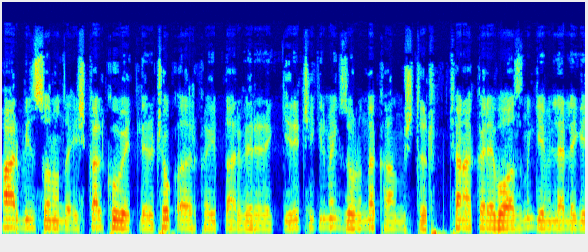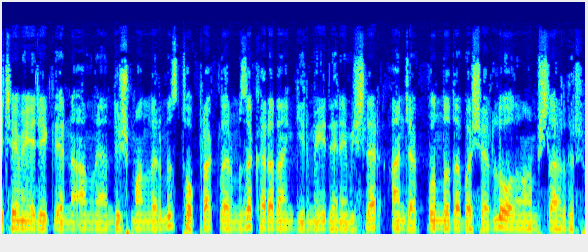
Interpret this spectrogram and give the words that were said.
Harbin sonunda işgal kuvvetleri çok ağır kayıplar vererek geri çekilmek zorunda kalmıştır. Çanakkale Boğazı'nı gemilerle geçemeyeceklerini anlayan düşmanlarımız topraklarımıza karadan girmeyi denemişler ancak bunda da başarılı olamamışlardır.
